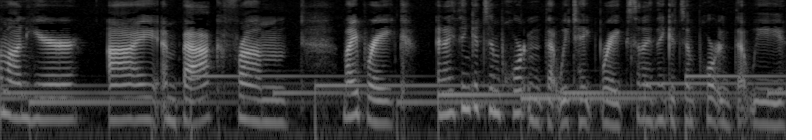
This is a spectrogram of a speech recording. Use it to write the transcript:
Come on here. I am back from my break, and I think it's important that we take breaks, and I think it's important that we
